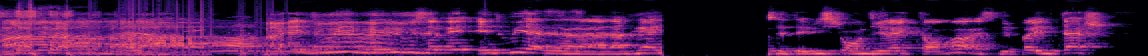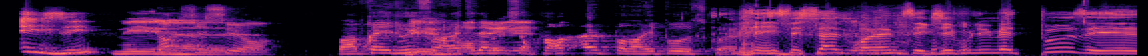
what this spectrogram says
Ah, bah, Edoui, mais oui, vous avez Edoui à la, à la réalisation de cette émission en direct en main. Ce n'est pas une tâche aisée, mais. Non, euh, c'est sûr. Bon, après, Edoui, il Mais faut arrêter d'aller sur Pornhub pendant les pauses, quoi. Mais c'est ça le problème, c'est que j'ai voulu mettre pause et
